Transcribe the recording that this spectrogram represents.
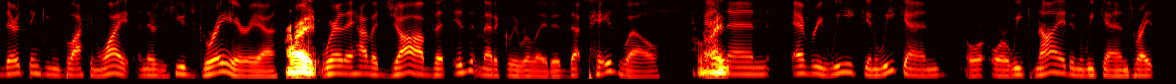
They're thinking black and white, and there's a huge gray area right where they have a job that isn't medically related that pays well, right and then every week and weekend or, or weeknight and weekends, right?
